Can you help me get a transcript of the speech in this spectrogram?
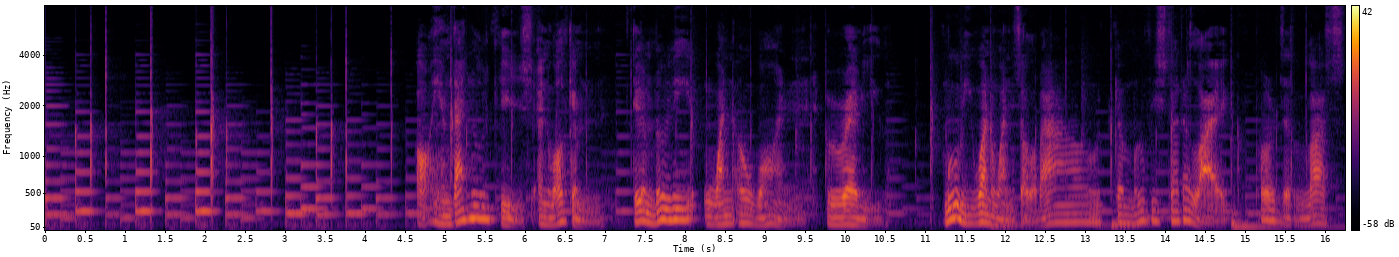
Oh, I am Daniel Lucas and welcome to Movie 101 Review. Movie 101 is all about the movies that I like for the last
